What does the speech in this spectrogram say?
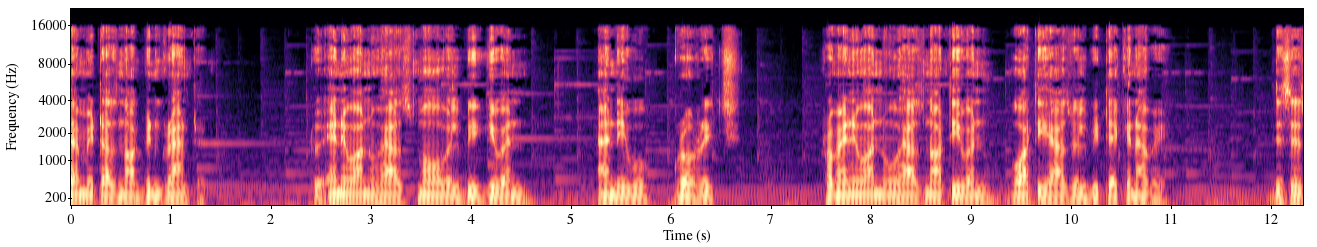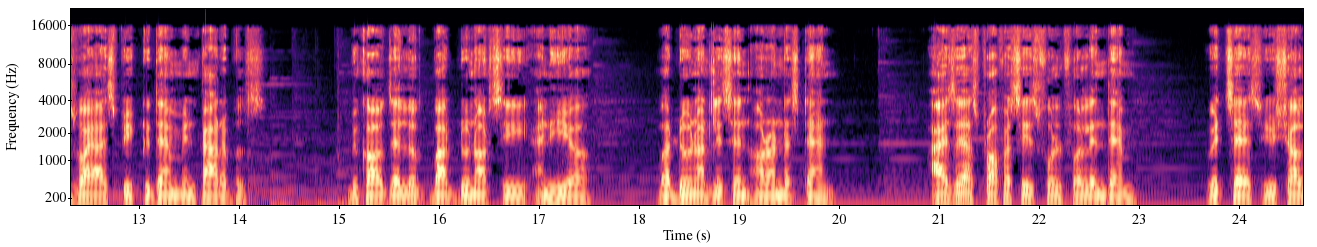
them it has not been granted. To anyone who has more will be given, and he will grow rich. From anyone who has not even what he has will be taken away. This is why I speak to them in parables, because they look but do not see, and hear but do not listen or understand. Isaiah's prophecy is fulfilled in them, which says, You shall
